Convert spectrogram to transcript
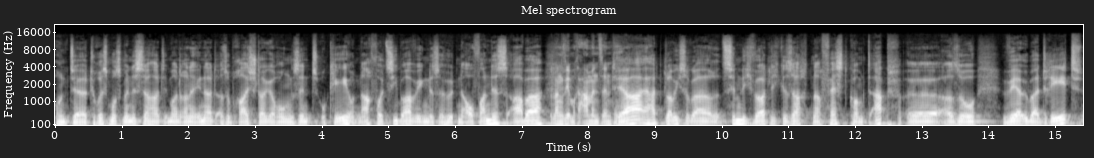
Und der Tourismusminister hat immer daran erinnert, also Preissteigerungen sind okay und nachvollziehbar wegen des erhöhten Aufwandes, aber Solange sie im Rahmen sind. ja, er hat, glaube ich, sogar ziemlich wörtlich gesagt, nach Fest kommt ab. Äh, also wer überdreht,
